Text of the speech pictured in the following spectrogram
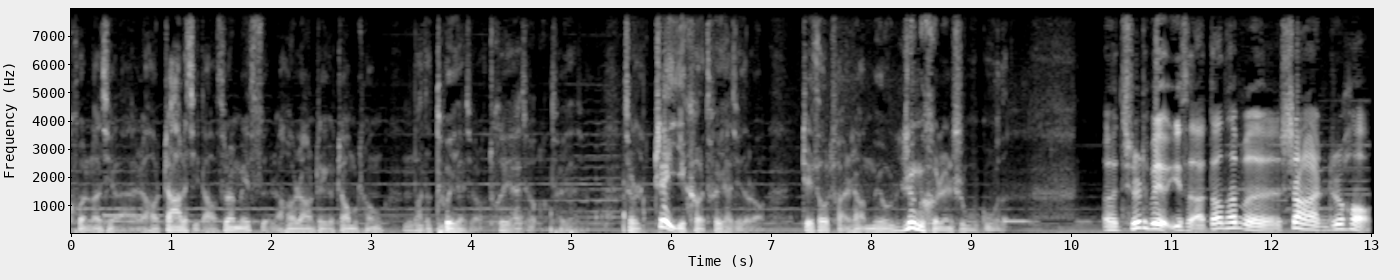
捆了起来，然后扎了几刀，虽然没死，然后让这个赵慕成把他推下去了，推下去了，推下去了。就是这一刻推下去的时候，这艘船上没有任何人是无辜的。呃，其实特别有意思啊，当他们上岸之后，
